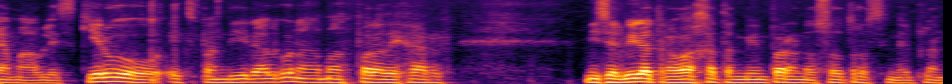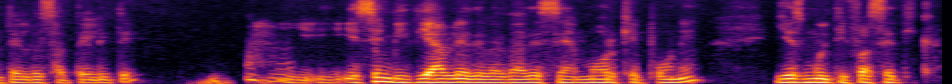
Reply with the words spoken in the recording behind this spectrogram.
amables. Quiero expandir algo nada más para dejar. Mi Elvira trabaja también para nosotros en el plantel de satélite. y, es envidiable de verdad ese amor que pone y es multifacética.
